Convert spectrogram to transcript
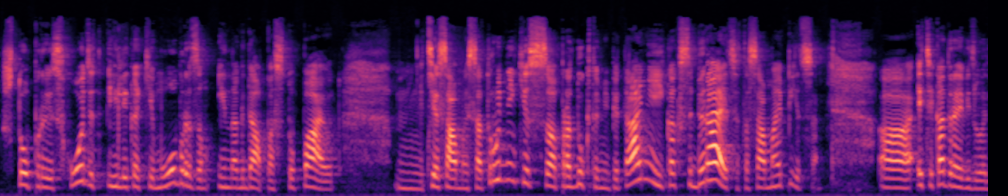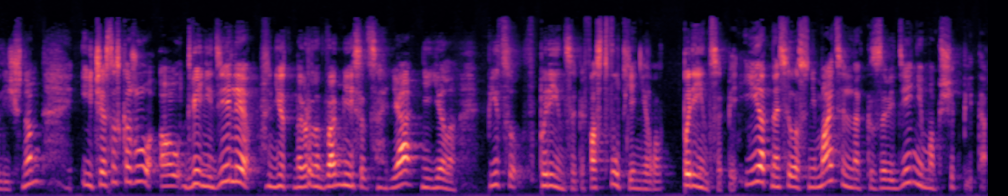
что происходит или каким образом иногда поступают те самые сотрудники с продуктами питания и как собирается эта самая пицца. А, эти кадры я видела лично. И, честно скажу, а, две недели, нет, наверное, два месяца я не ела пиццу в принципе. Фастфуд я не ела в принципе. И относилась внимательно к заведениям общепита.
